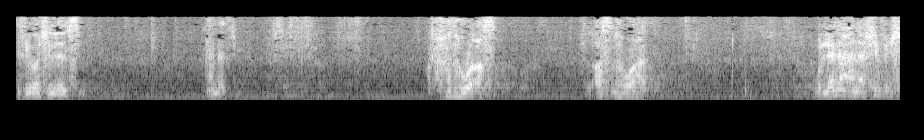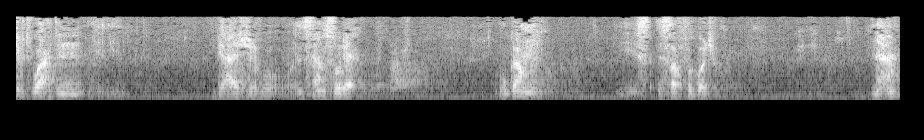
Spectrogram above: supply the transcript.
في وجه الانسي ما ندري. هذا هو الأصل. الأصل هو هذا. ولا أنا أنا شفت شفت واحد بعجل وإنسان صرع وقام يصفق وجهه. نعم؟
